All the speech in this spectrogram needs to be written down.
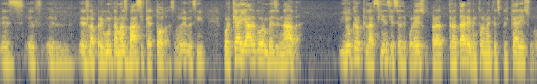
es, es, la pregunta más básica de todas, ¿no? Es decir, ¿por qué hay algo en vez de nada? Yo creo que la ciencia se hace por eso, para tratar eventualmente de explicar eso, ¿no?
